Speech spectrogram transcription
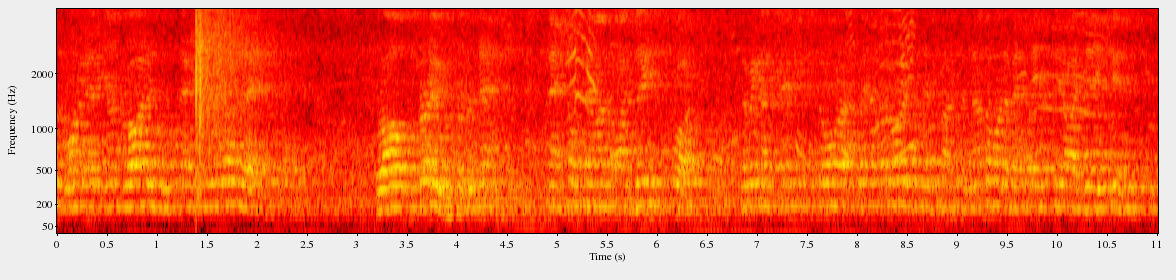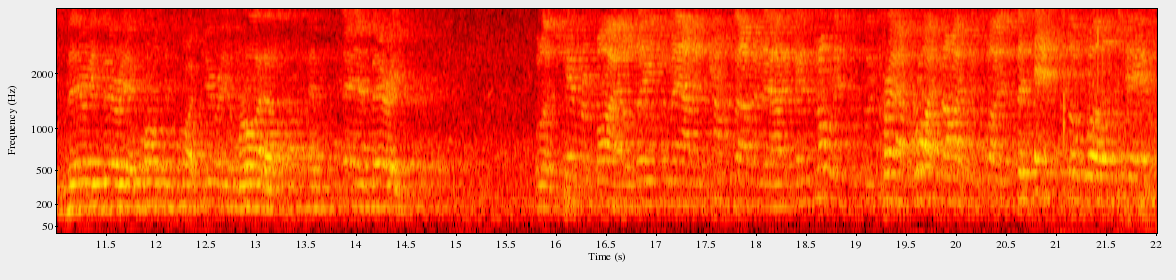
One of our young riders was second wheel there. Rolled through for the National Talent ID squad. Then we got Benny Storer, Ben Storer's in this bunch, another one of our NTID kids. Very, very accomplished criterium rider, and Sam Berry. Well, it's Cameron Meyer leads them out and comes up and out and acknowledges the crowd right nice and close. There's the world champion,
